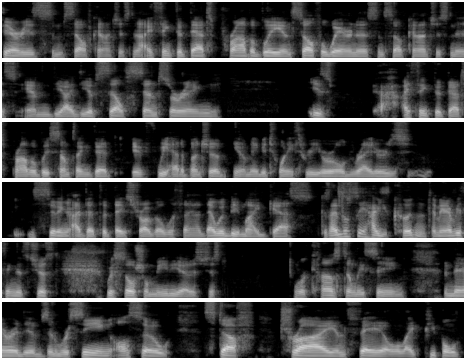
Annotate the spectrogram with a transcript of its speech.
there is some self consciousness. I think that that's probably and self awareness and self consciousness and the idea of self censoring is. I think that that's probably something that if we had a bunch of you know maybe 23 year old writers sitting i bet that they struggle with that that would be my guess because i don't see how you couldn't i mean everything that's just with social media is just we're constantly seeing narratives and we're seeing also stuff try and fail like people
